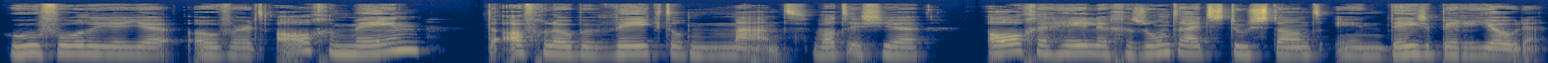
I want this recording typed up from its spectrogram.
hoe voelde je je over het algemeen de afgelopen week tot maand? Wat is je algehele gezondheidstoestand in deze periode.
